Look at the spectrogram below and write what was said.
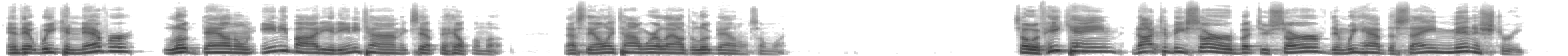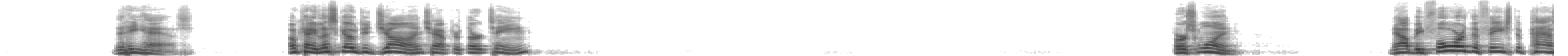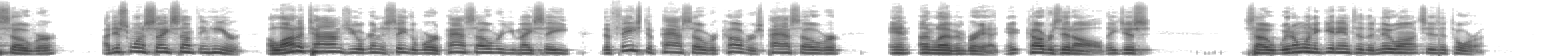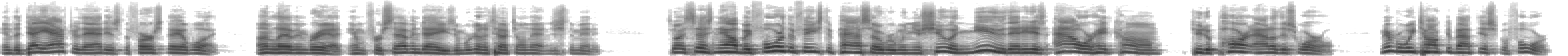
and that we can never look down on anybody at any time except to help them up. That's the only time we're allowed to look down on someone. So if he came not to be served, but to serve, then we have the same ministry that he has. Okay, let's go to John chapter 13. Verse 1. Now, before the feast of Passover, I just want to say something here. A lot of times you're going to see the word Passover. You may see the feast of Passover covers Passover and unleavened bread. It covers it all. They just, so we don't want to get into the nuances of Torah. And the day after that is the first day of what? Unleavened bread. And for seven days, and we're going to touch on that in just a minute. So it says, Now before the feast of Passover, when Yeshua knew that his hour had come to depart out of this world. Remember, we talked about this before.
